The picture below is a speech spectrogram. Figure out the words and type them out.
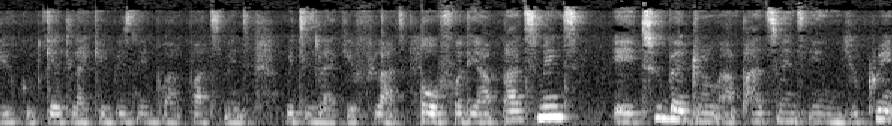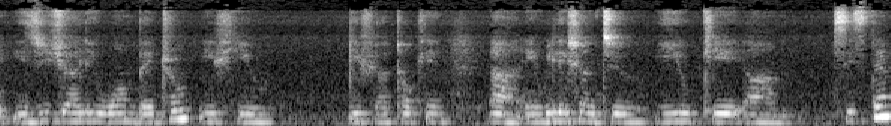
you could get like a reasonable apartment which is like a flat. So for the apartment a two bedroom apartment in ukraine is usually one bedroom if you if you're talking uh, in relation to uk um, system.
